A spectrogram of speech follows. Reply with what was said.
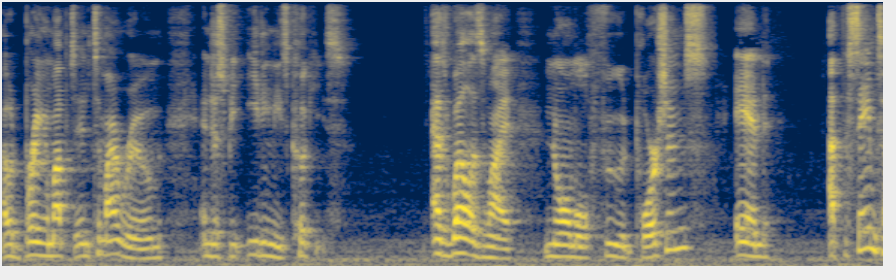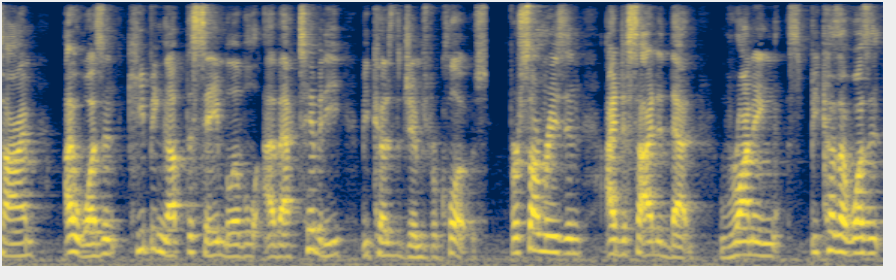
I would bring them up to, into my room and just be eating these cookies, as well as my normal food portions. And at the same time, I wasn't keeping up the same level of activity because the gyms were closed. For some reason, I decided that running, because I wasn't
